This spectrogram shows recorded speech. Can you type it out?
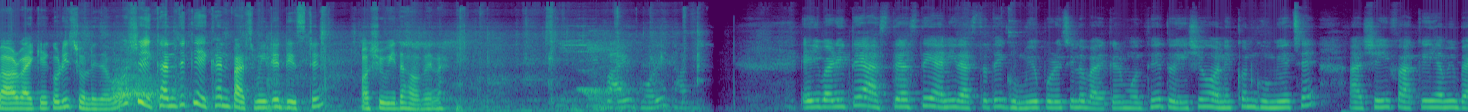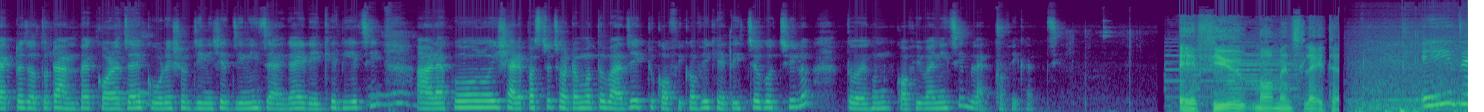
বাবার বাইকে করেই চলে যাব। অবশ্য এখান থেকে এখান পাঁচ মিনিটের ডিস্টেন্স অসুবিধা হবে না। এই বাড়িতে আস্তে আস্তে অ্যানি রাস্তাতেই ঘুমিয়ে পড়েছিল বাইকের মধ্যে, তো এসেও অনেকক্ষণ ঘুমিয়েছে আর সেই ফাঁকেই আমি ব্যাগটা যতটা আনপ্যাক করা যায় করে সব জিনিসের জিনিস জায়গায় রেখে দিয়েছি। আর এখন ওই সাড়ে পাঁচটা, ছটা মতো বাজে, একটু কফি কফি খেতে ইচ্ছে করছিল, তো এখন কফি বানিয়েছি ব্ল্যাক কফি খাচ্ছি। A few moments later. এই যে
